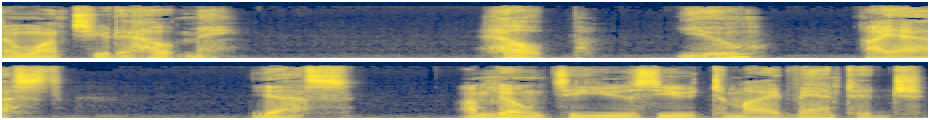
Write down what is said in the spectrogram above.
I want you to help me. Help? You? I asked. Yes, I'm going to use you to my advantage.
